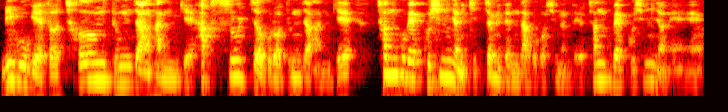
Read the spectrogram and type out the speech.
미국에서 처음 등장한 게, 학술적으로 등장한 게 1990년이 기점이 된다고 보시면 돼요. 1990년에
